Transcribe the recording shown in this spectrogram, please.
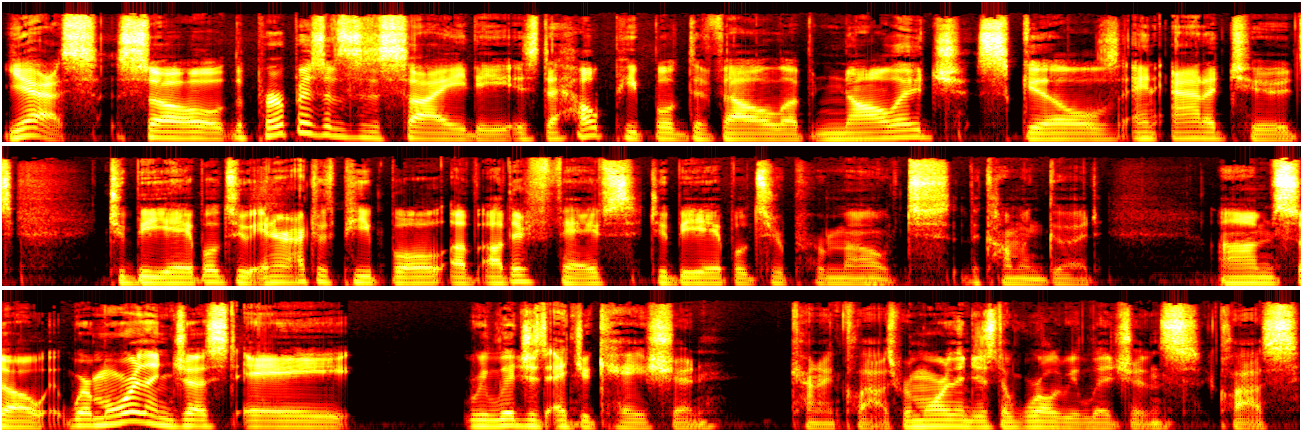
Yes. So, the purpose of the society is to help people develop knowledge, skills, and attitudes to be able to interact with people of other faiths to be able to promote the common good. Um, so we're more than just a religious education kind of class. We're more than just a world religions class.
